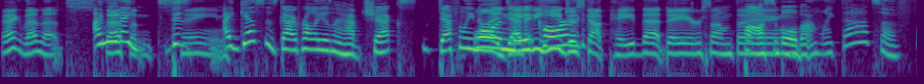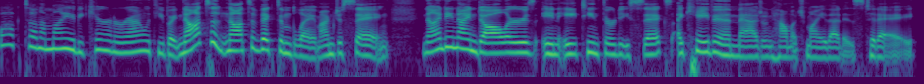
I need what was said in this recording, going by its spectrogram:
Back then, that's I mean, that's I, insane. This, I guess this guy probably doesn't have checks. Definitely well, not a and debit maybe card. he just got paid that day or something. possible, but I'm like, that's a fuck ton of money to be carrying around with you. But not to not to victim blame. I'm just saying, ninety nine dollars in 1836. I can't even imagine how much money that is today.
